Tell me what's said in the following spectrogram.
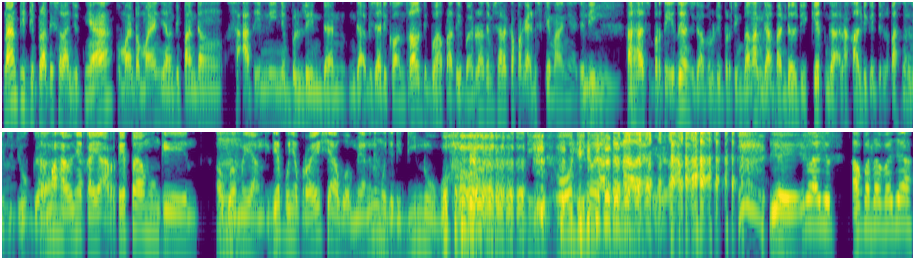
nanti di pelatih selanjutnya pemain-pemain yang dipandang saat ini nyebelin dan nggak bisa dikontrol di bawah pelatih baru nanti misalnya kepakai di skemanya jadi Hmm. hal-hal seperti itu yang juga perlu dipertimbangkan nggak bandel dikit nggak nakal dikit dilepas nggak Hmm. gitu juga sama halnya kayak Arteta mungkin Hmm. Aubameyang dia punya proyeksi Aubameyang ini mau jadi Dino di oh Dino Arsenal ya Iya. Iya, iya, ini lanjut apa namanya?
